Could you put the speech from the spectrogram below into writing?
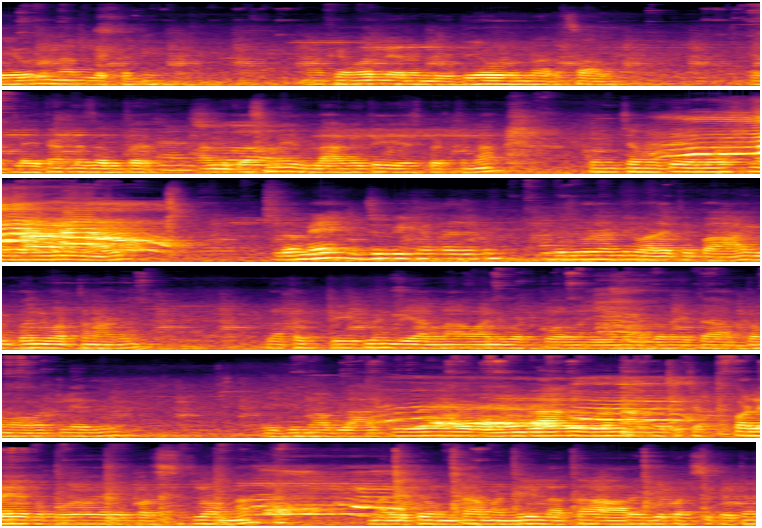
దేవుడు ఉన్నారు లెక్కది మాకెవరు లేరండి. దేవుడు ఉన్నాడు చాలు. ఎట్లయితే అట్లా జరుగుతుంది అందుకోసమే ఈ బ్లాగ్ అయితే చేసి పెడుతున్నా. కొంచెం అయితే ఎమోషనల్గానే ఉంది లోమే చూపి కెమెరా చూపి. ఇది చూడండి వాడైతే బాగా ఇబ్బంది పడుతున్నాడు. లేకపోతే ట్రీట్మెంట్ చేయాలన్నా వాడిని పట్టుకోవాలన్నా ఏం అర్థం అయితే అర్థం అవ్వట్లేదు. ఇది మా బ్లాగ్. ఏం బ్లాగ్ కూడా నాకైతే చెప్పలేకపోయే పరిస్థితిలో ఉన్నా. మరైతే ఉంటామండి. లత ఆరోగ్య పరిస్థితి అయితే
